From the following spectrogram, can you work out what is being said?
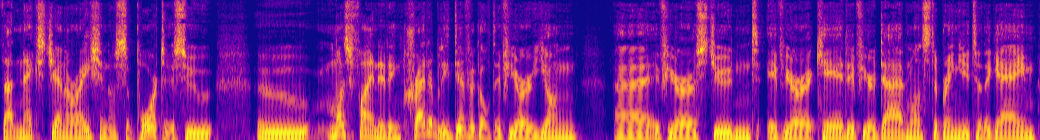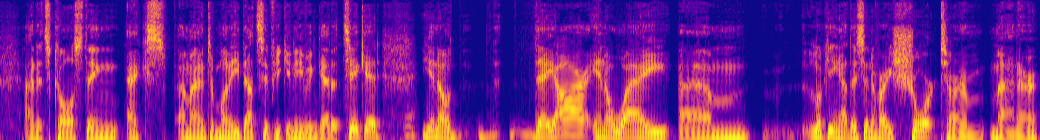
that next generation of supporters who who must find it incredibly difficult if you're young uh, if you're a student, if you're a kid, if your dad wants to bring you to the game and it's costing X amount of money, that's if you can even get a ticket. Yeah. You know, th- they are in a way um, looking at this in a very short term manner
